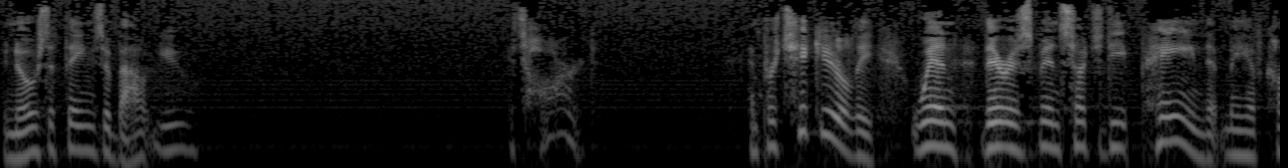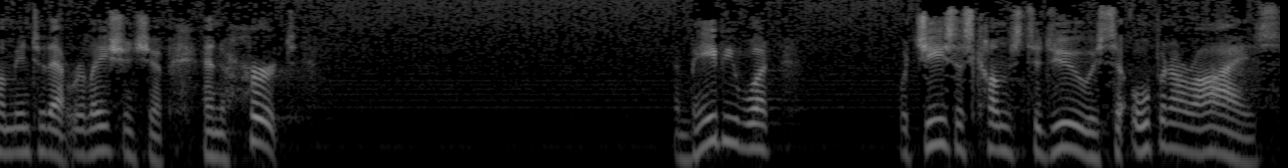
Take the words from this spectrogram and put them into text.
who knows the things about you. It's hard. And particularly when there has been such deep pain that may have come into that relationship and hurt and maybe what, what Jesus comes to do is to open our eyes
